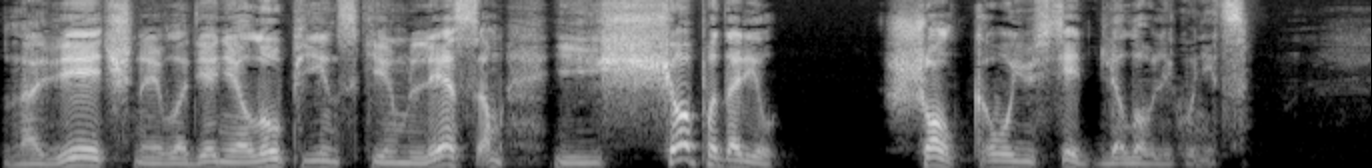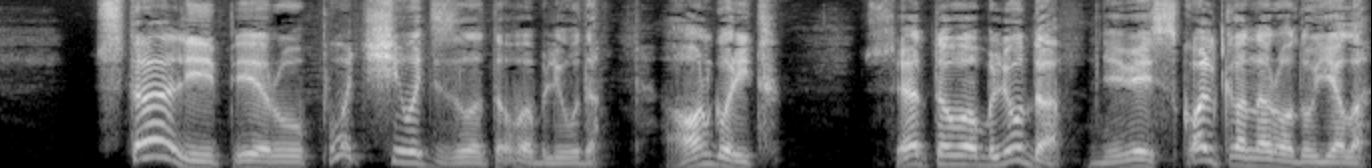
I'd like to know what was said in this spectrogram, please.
на вечное владение Лупинским лесом и еще подарил шелковую сеть для ловли куниц. Стали Перу почивать золотого блюда, а он говорит, с этого блюда не весь сколько народу ело,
